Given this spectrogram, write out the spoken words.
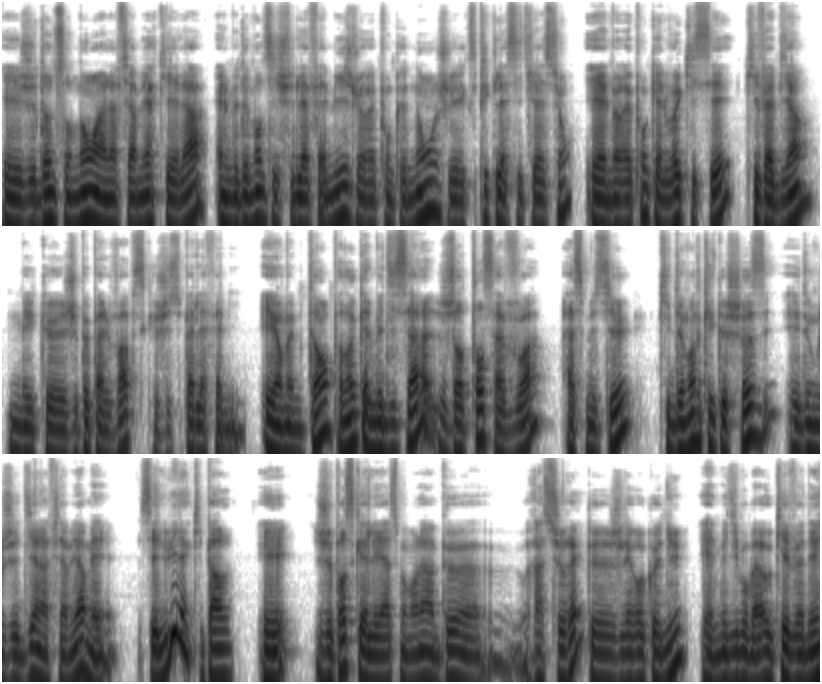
Et je donne son nom à l'infirmière qui est là. Elle me demande si je suis de la famille, je lui réponds que non, je lui explique la situation et elle me répond qu'elle voit qui c'est, qui va bien, mais que je peux pas le voir parce que je suis pas de la famille. Et en même temps, pendant qu'elle me dit ça, j'entends sa voix à ce monsieur qui demande quelque chose et donc je dis à l'infirmière mais c'est lui là qui parle. Et je pense qu'elle est à ce moment-là un peu euh, rassurée que je l'ai reconnu et elle me dit bon bah ok venez.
